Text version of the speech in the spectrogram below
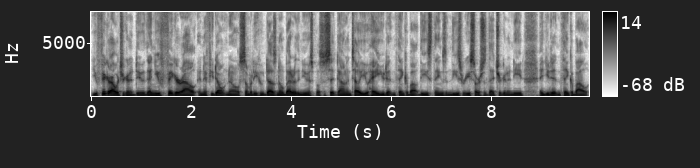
you figure out what you're going to do then you figure out and if you don't know somebody who does know better than you is supposed to sit down and tell you hey you didn't think about these things and these resources that you're going to need and you didn't think about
